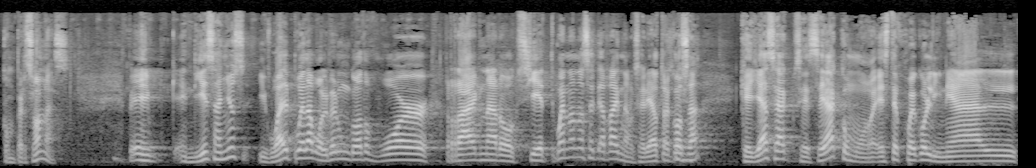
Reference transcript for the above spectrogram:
con personas. En 10 años igual pueda volver un God of War Ragnarok 7. Bueno, no sería Ragnarok, sería otra cosa. Que ya sea, se sea como este juego lineal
